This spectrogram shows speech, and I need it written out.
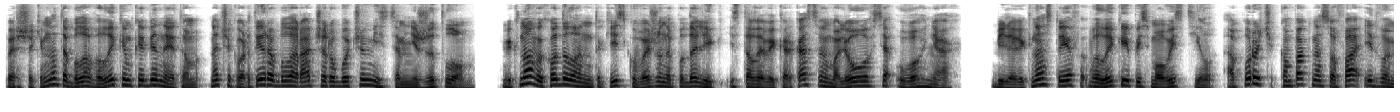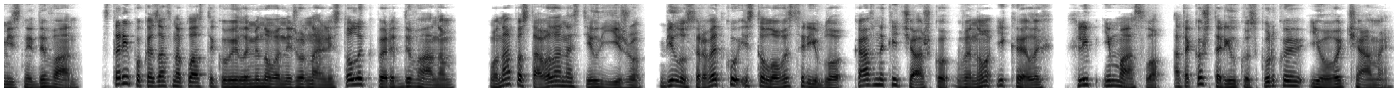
Перша кімната була великим кабінетом, наче квартира була радше робочим місцем, ніж житлом. Вікно виходило на токійську вежу неподалік, і сталевий каркас вимальовувався у вогнях. Біля вікна стояв великий письмовий стіл, а поруч компактна софа і двомісний диван. Старий показав на пластиковий ламінований журнальний столик перед диваном. Вона поставила на стіл їжу, білу серветку і столове срібло, кавники чашку, вино і келих, хліб і масло, а також тарілку з куркою і овочами.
